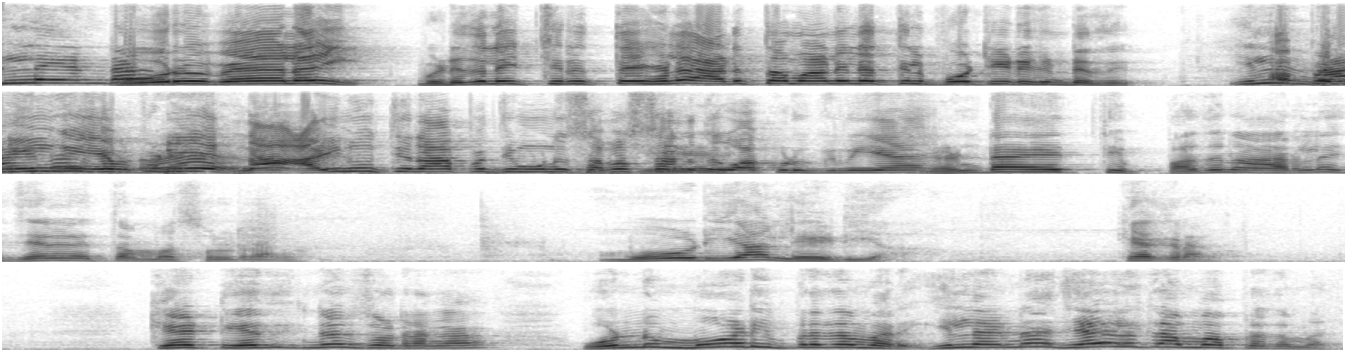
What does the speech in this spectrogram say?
இல்லை ஒருவேளை விடுதலை சிறுத்தைகளை அடுத்த மாநிலத்தில் போட்டியிடுகின்றது. நீங்க எப்படி? நான் ஐநூத்தி நாற்பத்தி மூணு சமஸ்தானத்துக்கு வாக்கு கொடுக்குறீங்க? ரெண்டாயிரத்தி பதினாறில் ஜெயலலிதா அம்மா சொல்கிறாங்க மோடியா லேடியா? கேட்குறாங்க கேட்டு எதுக்கு என்னன்னு சொல்கிறாங்க ஒண்ணு மோடி பிரதமர் இல்லைன்னா ஜெயலலிதா அம்மா பிரதமர்.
